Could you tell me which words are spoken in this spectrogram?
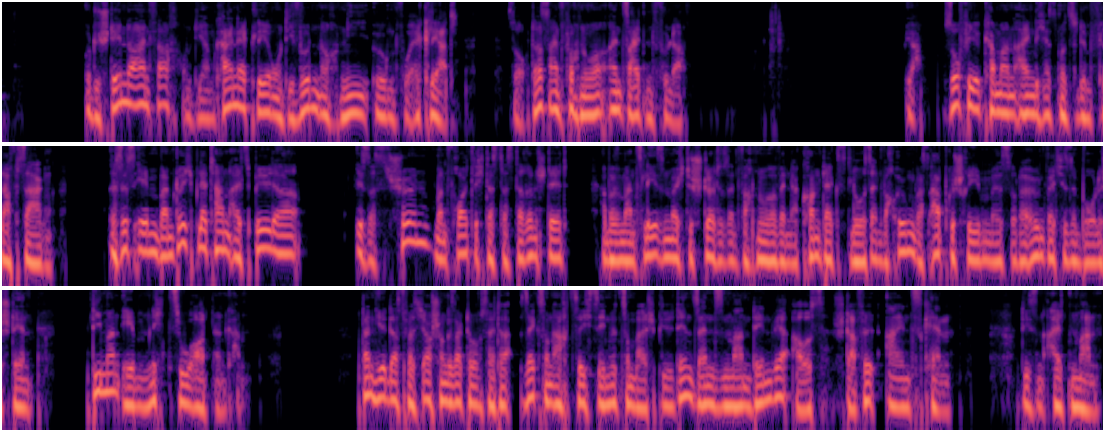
und die stehen da einfach und die haben keine Erklärung und die würden auch nie irgendwo erklärt. So, das ist einfach nur ein Seitenfüller. So viel kann man eigentlich erstmal zu dem Fluff sagen. Es ist eben beim Durchblättern als Bilder ist es schön, man freut sich, dass das darin steht, aber wenn man es lesen möchte, stört es einfach nur, wenn da kontextlos einfach irgendwas abgeschrieben ist oder irgendwelche Symbole stehen, die man eben nicht zuordnen kann. Dann hier das, was ich auch schon gesagt habe, auf Seite 86 sehen wir zum Beispiel den Sensenmann, den wir aus Staffel 1 kennen. Diesen alten Mann.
